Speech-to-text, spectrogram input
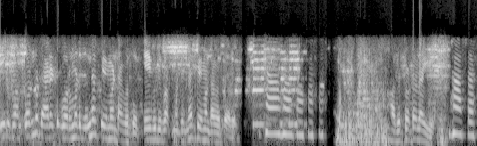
ಬಿಲ್ ಬಂದ್ಕೊಂಡು ಡೈರೆಕ್ಟ್ ಗೌರ್ಮೆಂಟ್ದಿಂದ ಪೇಮೆಂಟ್ ಆಗುತ್ತೆ. ಕೆ ಬಿ ಡಿಪಾರ್ಟ್ಮೆಂಟಿಂದ ಪೇಮೆಂಟ್ ಆಗುತ್ತೆ ಅದು. ಹಾಂ ಹಾಂ ಹಾಂ ಹಾಂ ಹಾಂ. ಅದು ಟೋಟಲ್ ಆಗಿ. ಹಾಂ ಸರ್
